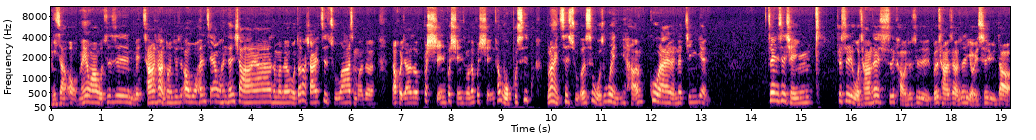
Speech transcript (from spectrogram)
你知道哦，没有啊，我就是没常常看很多人就是哦，我很怎样，我很疼小孩啊什么的，我都让小孩自主啊什么的，然后回家说不行不行，什么都不行。他说我不是不让你自主，而是我是为你好，像过来人的经验。这件事情就是我常常在思考，就是不是常常思考，就是有一次遇到，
